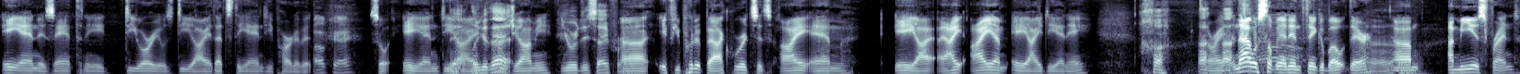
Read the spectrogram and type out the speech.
A N is Anthony. Di Iorio is D I. That's the Andy part of it. Okay. So A N D Yeah, look at that. Andiami. You were deciphering. Uh, if you put it backwards, it's I am A I I I am A I D N A. All right, and that was something I didn't think about there. Um, Ami is friend.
